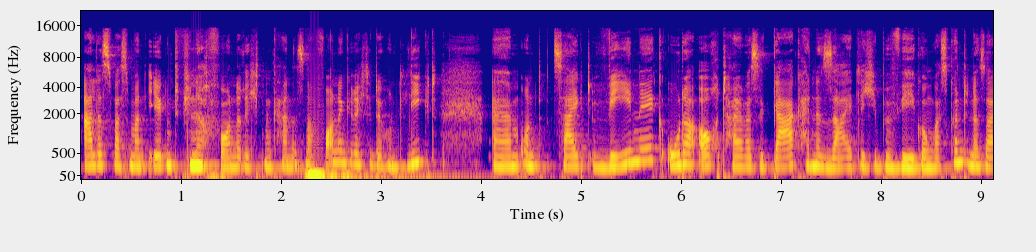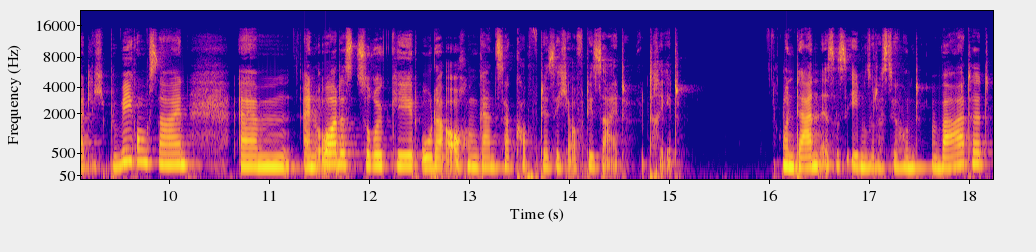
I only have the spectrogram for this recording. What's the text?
alles, was man irgendwie nach vorne richten kann, ist nach vorne gerichtet. Der Hund liegt ähm, und zeigt wenig oder auch teilweise gar keine seitliche Bewegung. Was könnte eine seitliche Bewegung sein? Ähm, ein Ohr, das zurückgeht oder auch ein ganzer Kopf, der sich auf die Seite dreht. Und dann ist es eben so, dass der Hund wartet,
